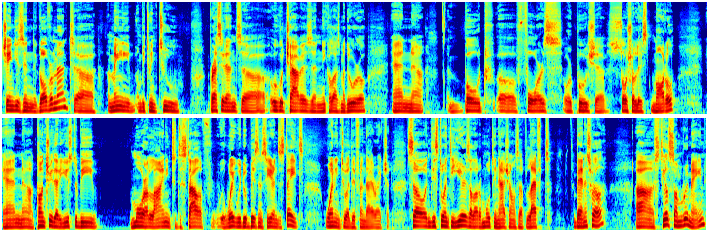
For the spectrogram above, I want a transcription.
changes in the government, uh, mainly between two presidents, uh, Hugo Chavez and Nicolas Maduro, and uh, both force or push a socialist model. And a country that used to be more aligning to the style of the way we do business here in the States went into a different direction. So in these 20 years, a lot of multinationals have left Venezuela. Uh, still some remain,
